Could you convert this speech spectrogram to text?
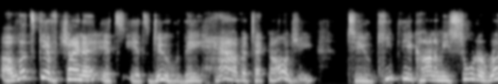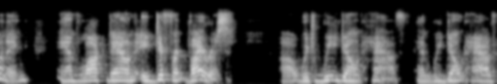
uh, let's give China its its due. They have a technology to keep the economy sort of running and lock down a different virus, uh, which we don't have, and we don't have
